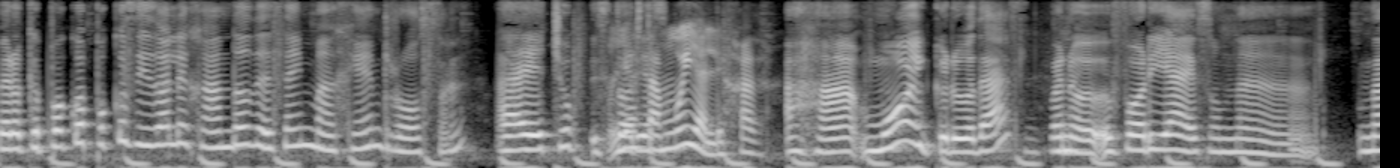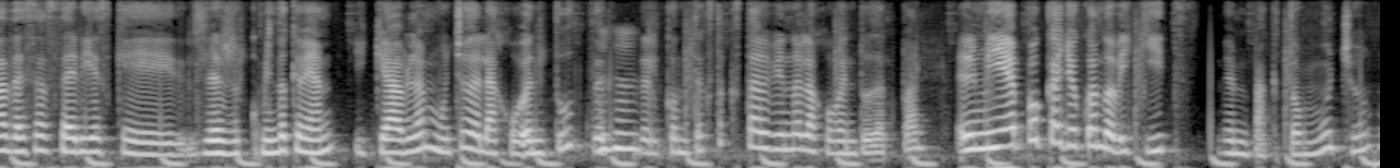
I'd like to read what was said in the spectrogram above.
pero que poco a poco se ha ido alejando de esa imagen rosa. Ha hecho historias. Ya está muy alejada. Ajá, muy crudas. Bueno, Euforia es una, una de esas series que les recomiendo que vean y que habla mucho de la juventud, del contexto que está viviendo la juventud actual. En mi época, yo cuando vi Kids, me impactó mucho.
